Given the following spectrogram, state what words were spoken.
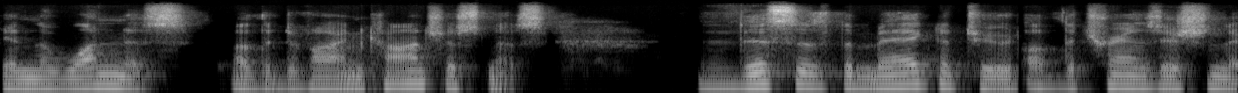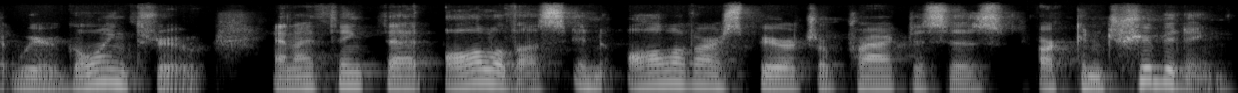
in the oneness of the divine consciousness. This is the magnitude of the transition that we're going through. And I think that all of us in all of our spiritual practices are contributing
